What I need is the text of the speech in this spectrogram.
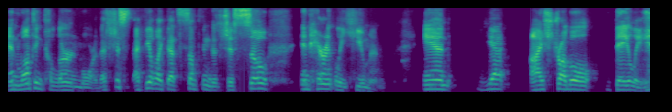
and wanting to learn more. That's just, I feel like that's something that's just so inherently human. And yet I struggle daily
